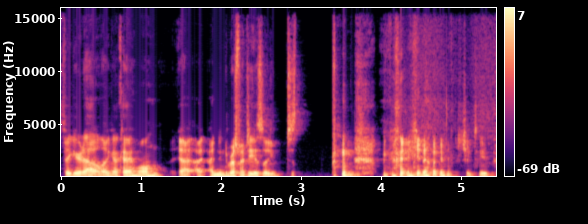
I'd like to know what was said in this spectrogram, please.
figure it out. Like, okay, well, yeah, I, I need to brush my teeth, so you just, you know, brush your teeth.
